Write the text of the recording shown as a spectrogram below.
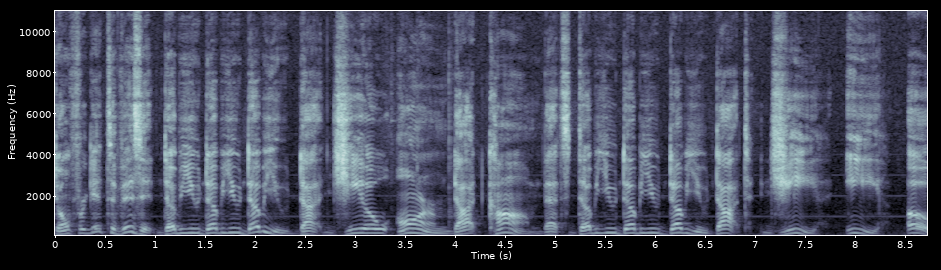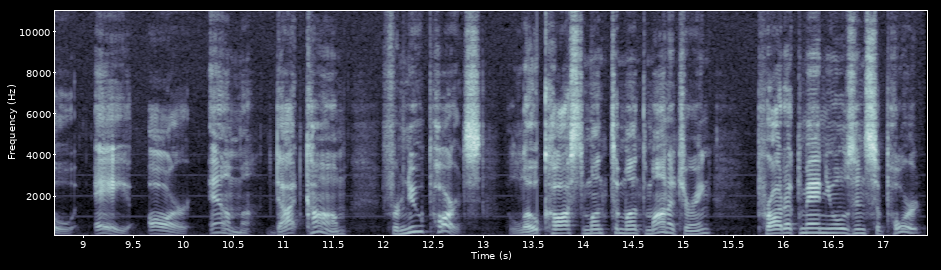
Don't forget to visit www.geoarm.com. That's www.geoarm.com for new parts, low cost month to month monitoring, product manuals and support,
